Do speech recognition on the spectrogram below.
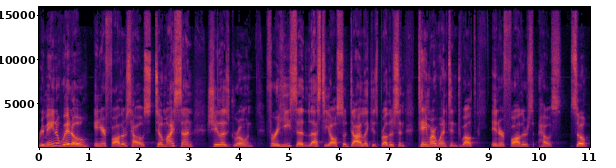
Remain a widow in your father's house till my son Shelah is grown. For he said, Lest he also die like his brothers. And Tamar went and dwelt in her father's house. So,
